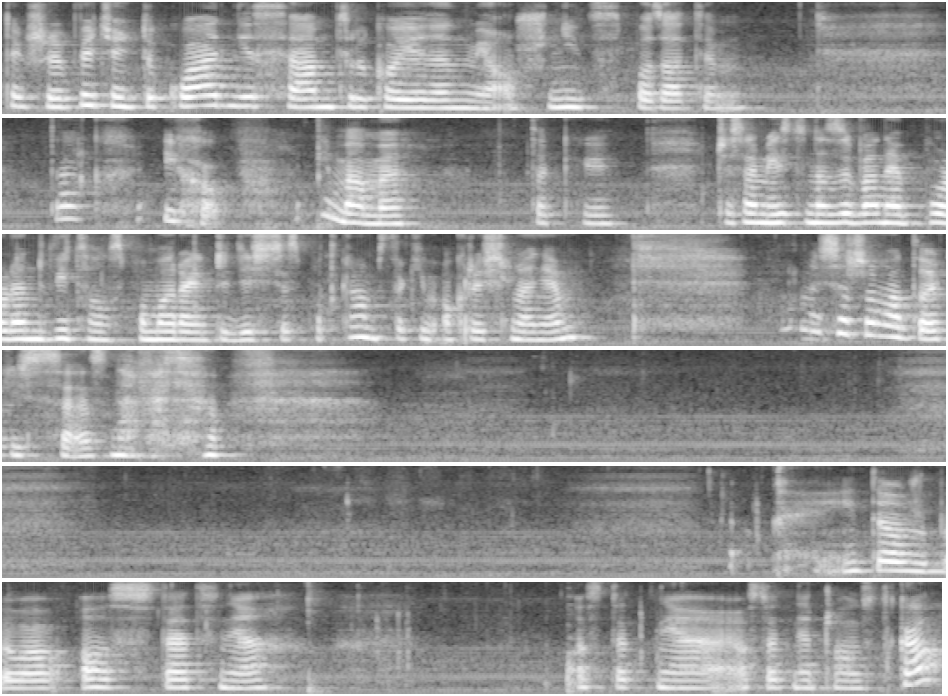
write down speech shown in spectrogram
tak żeby wyciąć dokładnie sam tylko jeden miąższ, nic poza tym. Tak, i hop. I mamy Taki, czasami jest to nazywane polędwicą z pomarańczy. Gdzieś się spotkałam z takim określeniem. Myślę, że ma to jakiś sens nawet. I to już była ostatnia, ostatnia, ostatnia cząstka.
